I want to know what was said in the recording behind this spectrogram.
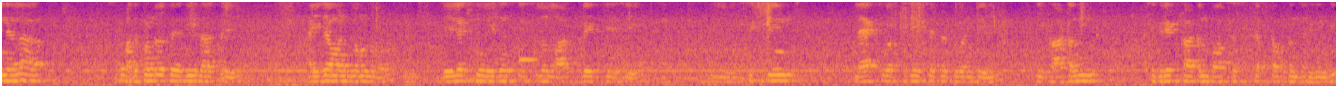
నెల పదకొండవ తేదీ రాత్రి ఐజా మండలంలో జయలక్ష్మి ఏజెన్సీస్లో లాక్ బ్రేక్ చేసి సిక్స్టీన్ ల్యాక్స్ వర్క్ చేసేటటువంటి ఈ cotton cigarette cotton boxes theft అవ్వడం జరిగింది.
